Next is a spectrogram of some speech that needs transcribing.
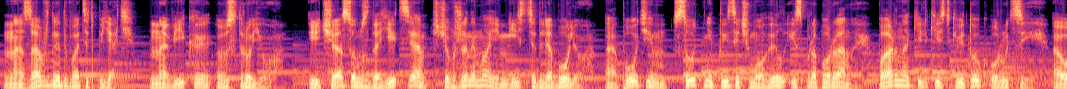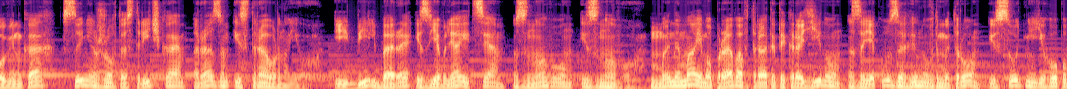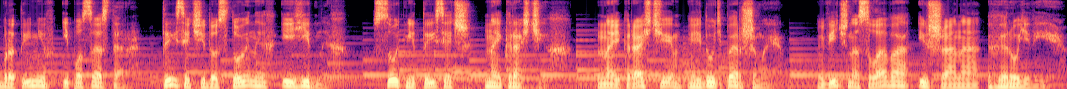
Назавжди 25, навіки в строю. І часом здається, що вже немає місця для болю, а потім сотні тисяч могил із прапорами, парна кількість квіток у руці, а у вінках синя жовта стрічка разом із траурною. І біль бере і з'являється знову і знову. Ми не маємо права втратити країну, за яку загинув Дмитро і сотні його побратимів і посестер, тисячі достойних і гідних сотні тисяч найкращих. Найкращі йдуть першими. Вічна слава і шана героєві.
